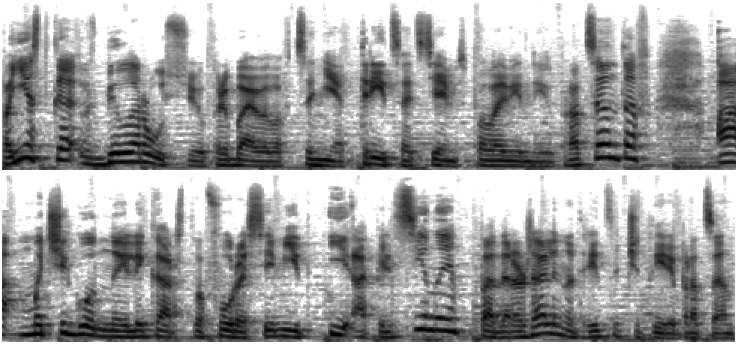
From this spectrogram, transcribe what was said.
поездка в Белоруссию прибавила в цене 37,5%, а мочегонные лекарства фуросемид и апельсины подорожали на 34%.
